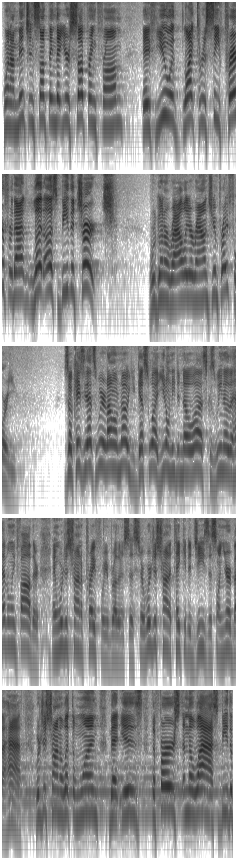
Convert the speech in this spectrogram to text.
when I mention something that you're suffering from, if you would like to receive prayer for that, let us be the church. We're going to rally around you and pray for you. So, Casey, that's weird. I don't know you. Guess what? You don't need to know us because we know the Heavenly Father. And we're just trying to pray for you, brother and sister. We're just trying to take you to Jesus on your behalf. We're just trying to let the one that is the first and the last be the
